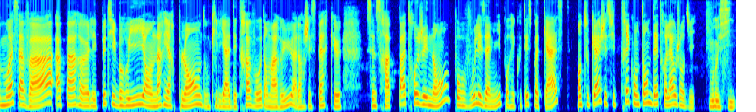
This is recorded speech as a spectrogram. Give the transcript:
Moi, ça va, à part euh, les petits bruits en arrière-plan. Donc, il y a des travaux dans ma rue. Alors, j'espère que ce ne sera pas trop gênant pour vous, les amis, pour écouter ce podcast. En tout cas, je suis très contente d'être là aujourd'hui. Moi aussi.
